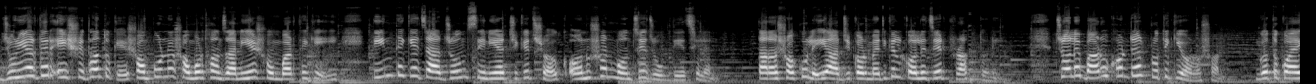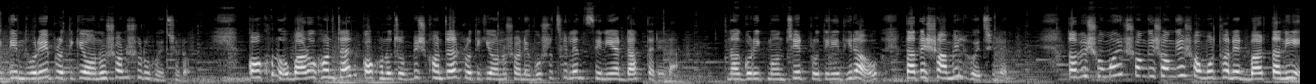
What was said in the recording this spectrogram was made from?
জুনিয়রদের এই সিদ্ধান্তকে সম্পূর্ণ সমর্থন জানিয়ে সোমবার থেকেই তিন থেকে চারজন সিনিয়র চিকিৎসক অনশন মঞ্চে যোগ দিয়েছিলেন। তারা সকলেই আরজিকর মেডিকেল কলেজের প্রাক্তনী। চলে বারো ঘণ্টার প্রতীকী অনশন। গত কয়েকদিন ধরে প্রতীকী অনশন শুরু হয়েছিল। কখনো বারো ঘণ্টার কখনো চব্বিশ ঘণ্টার প্রতীকী অনশনে বসেছিলেন সিনিয়র ডাক্তারেরা। নাগরিক মঞ্চের প্রতিনিধিরাও তাতে সামিল হয়েছিলেন। তবে সময়ের সঙ্গে সঙ্গে সমর্থনের বার্তা নিয়ে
